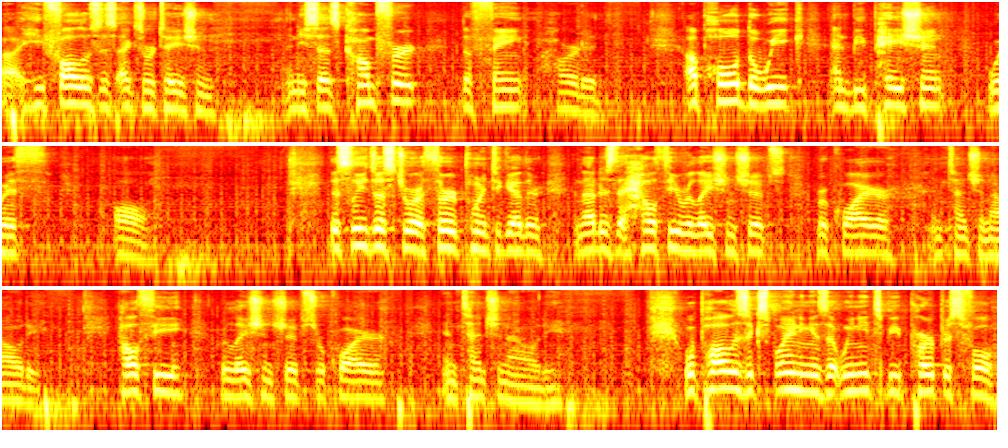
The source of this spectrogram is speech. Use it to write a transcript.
uh, he follows this exhortation, and he says, Comfort the faint hearted, uphold the weak, and be patient with all. This leads us to our third point together, and that is that healthy relationships require intentionality. Healthy relationships require intentionality. What Paul is explaining is that we need to be purposeful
